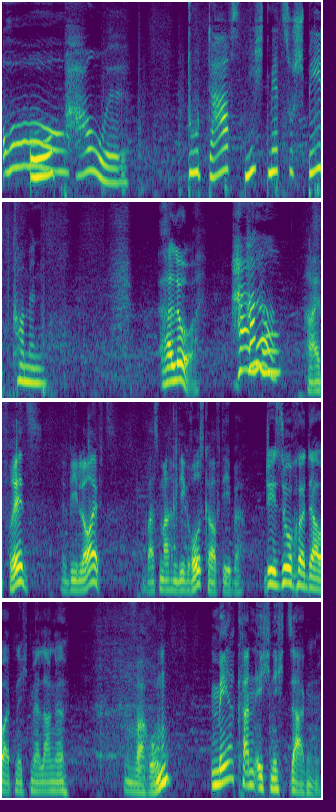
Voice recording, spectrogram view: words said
Oh, Paul. Du darfst nicht mehr zu spät kommen. Hallo. Hallo. Hi Fritz, wie läuft's? Was machen die Großkaufdiebe? Die Suche dauert nicht mehr lange. Warum? Mehr kann ich nicht sagen.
